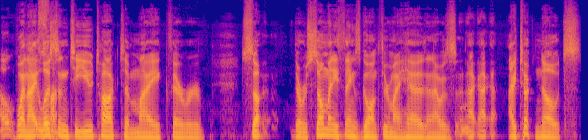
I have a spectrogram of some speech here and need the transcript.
oh, when I listened fun. to you talk to Mike, there were so there were so many things going through my head, and I was I, I, I took notes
